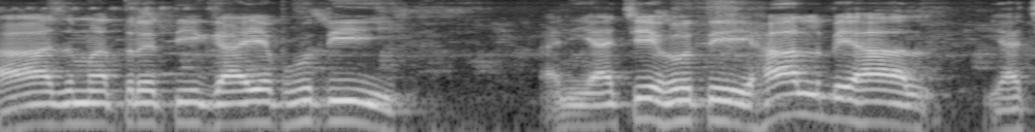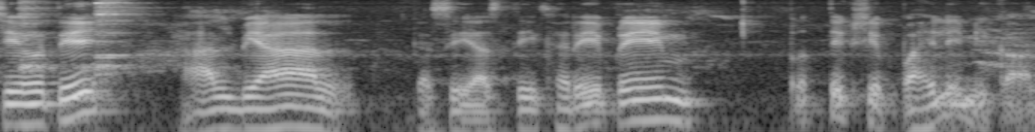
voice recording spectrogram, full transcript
आज मात्र ती गायब होती। आणि याचे होते हाल बेहाल। याचे होते हाल बेहाल। कसे असते खरे प्रेम? प्रत्यक्ष पाहिले मी काल।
